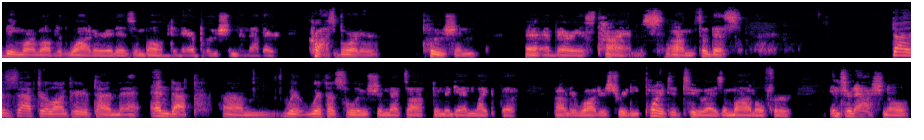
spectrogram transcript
being more involved with water, it is involved in air pollution and other cross border pollution at, at, various times. Um, so this does, after a long period of time, end up um, with, with a solution that's often, again, like the Boundary Waters Treaty, pointed to as a model for international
